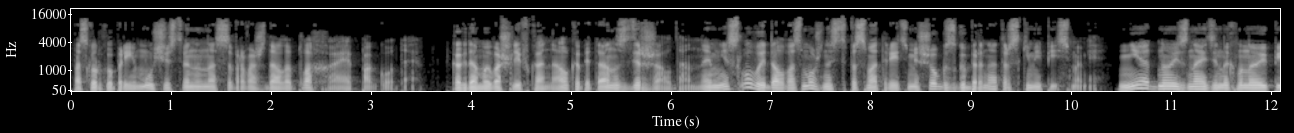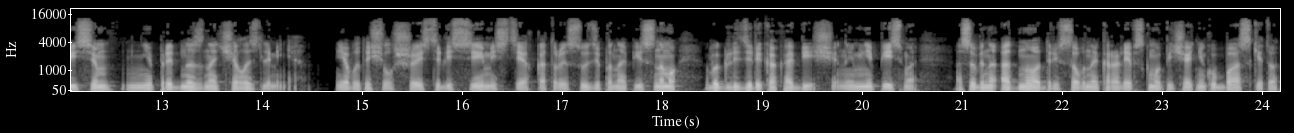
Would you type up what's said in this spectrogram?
поскольку преимущественно нас сопровождала плохая погода. Когда мы вошли в канал, капитан сдержал данное мне слово и дал возможность посмотреть мешок с губернаторскими письмами. Ни одно из найденных мною писем не предназначалось для меня. Я вытащил шесть или семь из тех, которые, судя по написанному, выглядели как обещанные мне письма, особенно одно, адресованное королевскому печатнику Баскету,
